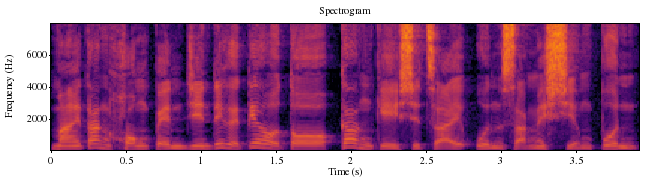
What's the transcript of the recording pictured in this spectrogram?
会当方便人力的调度，降低食材运送的成本。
